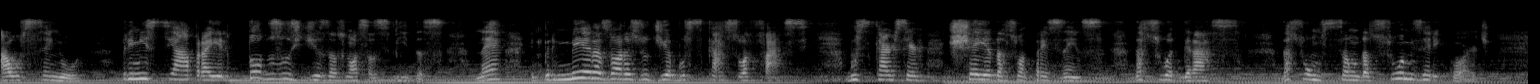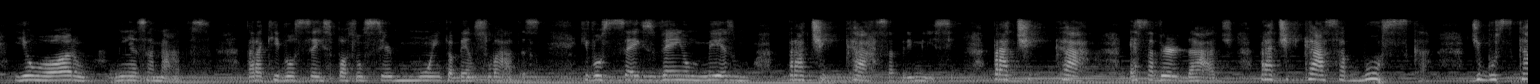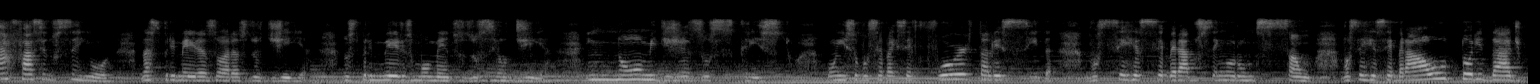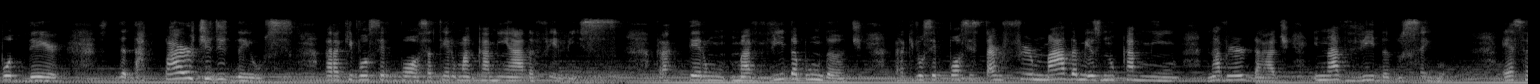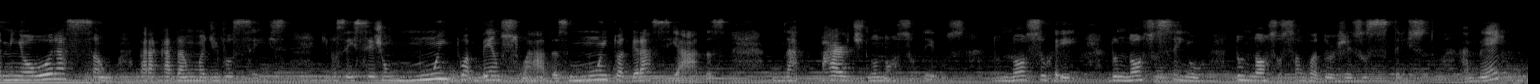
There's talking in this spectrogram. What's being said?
ao Senhor primiciar para Ele todos os dias das nossas vidas, né? Em primeiras horas do dia, buscar Sua face, buscar ser cheia da Sua presença, da Sua graça, da Sua unção, da Sua misericórdia. E eu oro, minhas amadas, para que vocês possam ser muito abençoadas, que vocês venham mesmo praticar essa primícia, praticar essa verdade, praticar essa busca de buscar a face do Senhor nas primeiras horas do dia, nos primeiros momentos do seu dia, em nome de Jesus Cristo. Com isso você vai ser fortalecida, você receberá do Senhor unção, você receberá autoridade, poder da parte de Deus, para que você possa ter uma caminhada feliz para ter um, uma vida abundante, para que você possa estar firmada mesmo no caminho, na verdade e na vida do Senhor. Essa minha oração para cada uma de vocês. Que vocês sejam muito abençoadas, muito agraciadas da parte do nosso Deus, do nosso Rei, do nosso Senhor, do nosso Salvador Jesus Cristo. Amém?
